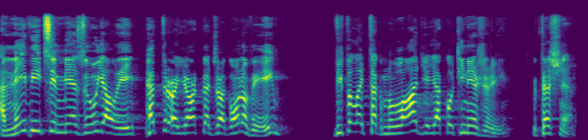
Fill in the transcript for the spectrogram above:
A nejvíce mě zaujali Petr a Jarka Dragonovi, vypadají tak mladě jako teenagery. Skutečně.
